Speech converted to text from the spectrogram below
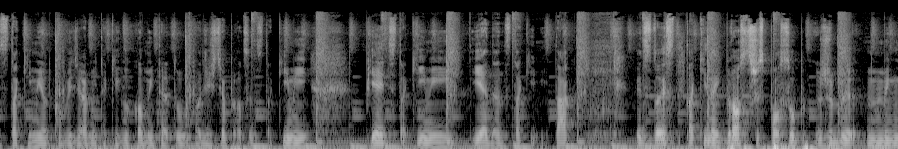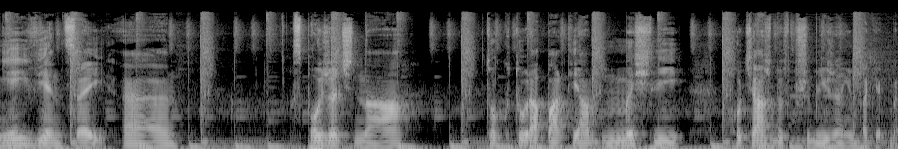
z, takimi odpowiedziami takiego komitetu, 20% z takimi, 5 z takimi, 1 z takimi, tak? Więc to jest taki najprostszy sposób, żeby mniej więcej e, spojrzeć na to która partia myśli chociażby w przybliżeniu, tak jak my.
